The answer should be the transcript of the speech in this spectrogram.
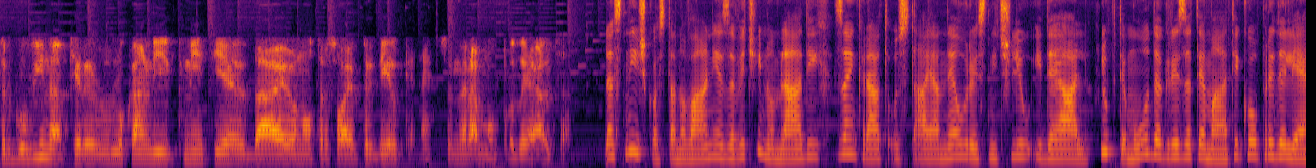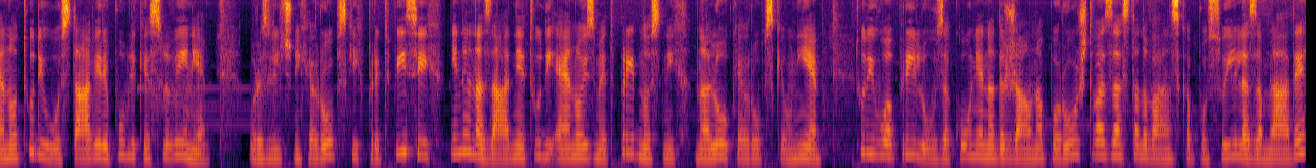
trgovina, kjer lokalni kmetje dajo noter svoje pridelke, ne. se ne rabimo prodajalca. Lastniško stanovanje za večino mladih zaenkrat ostaja neuresničljiv ideal, kljub temu, da gre za tematiko opredeljeno tudi v ustavi Republike Slovenije, v različnih evropskih predpisih in ne nazadnje tudi eno izmed prednostnih nalog Evropske unije. Tudi v aprilu uzakonjena državna poroštva za stanovanska posojila za mlade,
